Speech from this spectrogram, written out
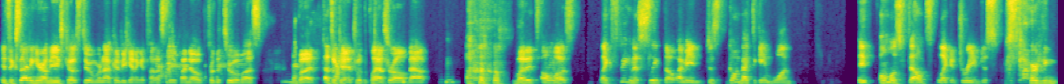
It's exciting here on the East Coast too, and we're not going to be getting a ton yeah. of sleep. I know for the two of us, but that's okay. Yeah. It's what the playoffs are all about. but it's almost like speaking of sleep, though. I mean, just going back to Game One, it almost felt like a dream. Just starting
